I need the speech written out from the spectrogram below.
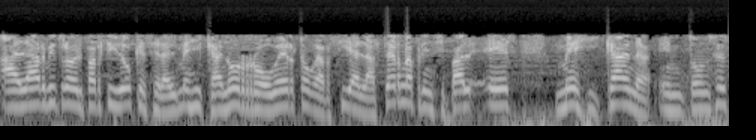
al árbitro del partido, que será el mexicano Roberto García. La terna principal es mexicana, entonces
